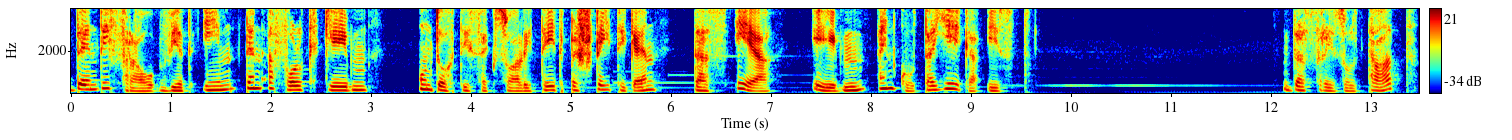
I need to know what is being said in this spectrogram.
Denn die Frau wird ihm den Erfolg geben und durch die Sexualität bestätigen, dass er eben ein guter Jäger ist. Das Resultat?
